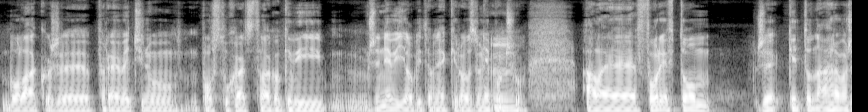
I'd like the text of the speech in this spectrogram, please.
bola akože pre väčšinu poslucháčstva ako keby, že nevidel by tam nejaký rozdiel, nepočul. Mm. Ale for je v tom, že keď to nahrávaš,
